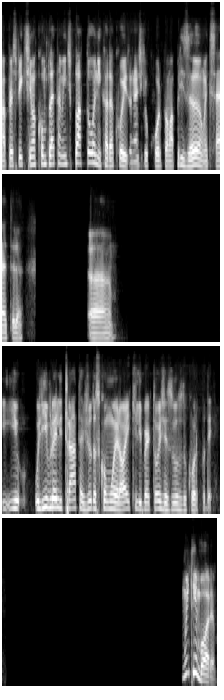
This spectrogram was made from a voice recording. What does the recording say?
Uma perspectiva completamente platônica da coisa, né? De que o corpo é uma prisão, etc. Uh, e, e o livro ele trata Judas como um herói que libertou Jesus do corpo dele. Muito embora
